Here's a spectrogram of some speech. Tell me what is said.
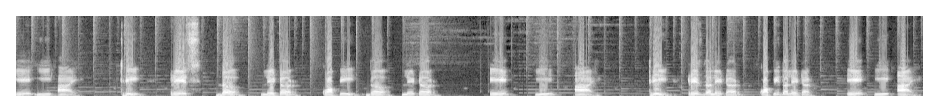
A E I. 3. Trace the letter. Copy the letter A E I. 3. Trace the letter. Copy the letter A E I.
